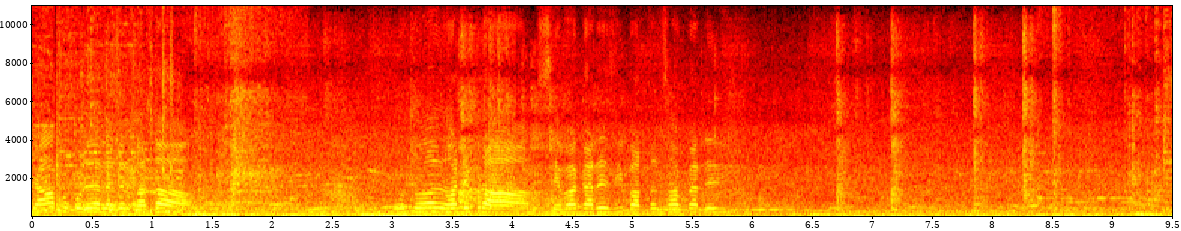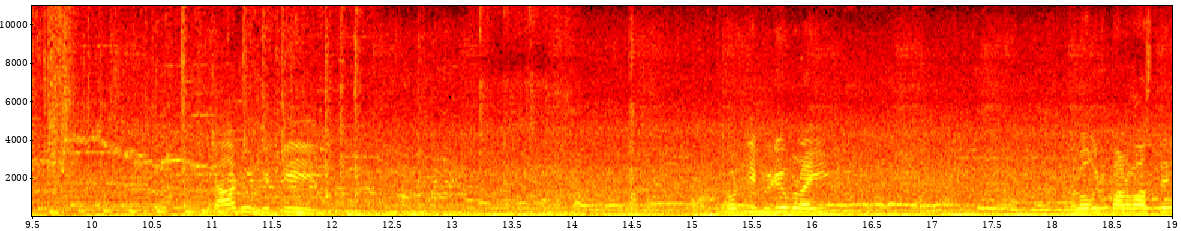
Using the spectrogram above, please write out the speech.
ਚਾਹ ਪਕੌੜੇ ਦਾ ਲੰਗਰ ਖਾਧਾ। ਉਹ ਤੋਂ ਬਾਅਦ ਸਾਡੇ ਭਰਾ ਸੇਵਾ ਕਰ ਰਹੇ ਸੀ, ਬਰਤਨ ਸਾਫ਼ ਕਰ ਰਹੇ ਸੀ। ਚਾਹ ਚੂਹ ਪੀਤੀ। ਥੋੜੀ ਜਿਹੀ ਵੀਡੀਓ ਬਣਾਈ। ਬਲੌਗ 'ਚ ਪਾਉਣ ਵਾਸਤੇ।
